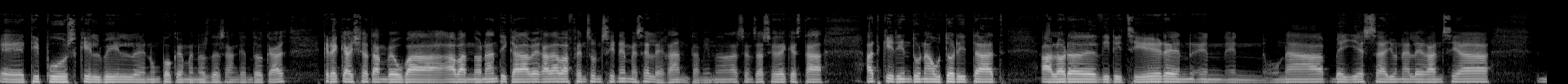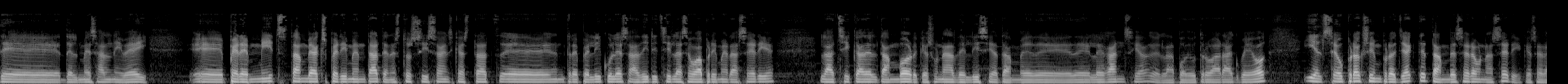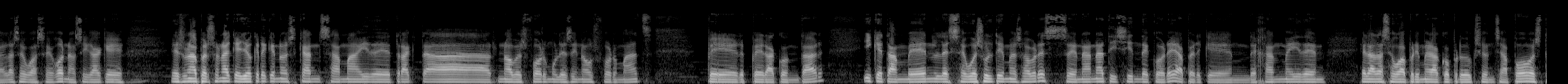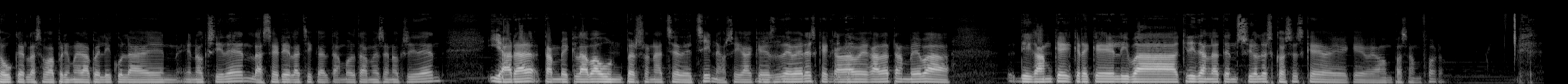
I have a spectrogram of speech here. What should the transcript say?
eh, tipus Kill Bill en un poc menys de sang en tot cas, crec que això també ho va abandonant i cada vegada va fent un cine més elegant. A mi dona la sensació de que està adquirint una autoritat a l'hora de dirigir en, en, en una bellesa i una elegància de, del més alt nivell. Eh, per enmig també ha experimentat en estos sis anys que ha estat eh, entre pel·lícules, ha dirigit la seva primera sèrie, La xica del tambor, que és una delícia també d'elegància, de, que la podeu trobar a HBO, i el seu pròxim projecte també serà una sèrie, que serà la seva segona, o sigui que és una persona que jo crec que no es cansa mai de tractar noves fórmules i nous formats per, per a contar i que també en les seues últimes obres se n'ha anat eixint de Corea perquè en The Handmaiden era la seva primera coproducció en Japó, Stoker la seva primera pel·lícula en, en Occident, la sèrie La xica del tambor també és en Occident i ara també clava un personatge de Xina, o sigui que és de veres que cada vegada també va diguem que crec que li va cridant l'atenció les coses que, que van passant fora.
